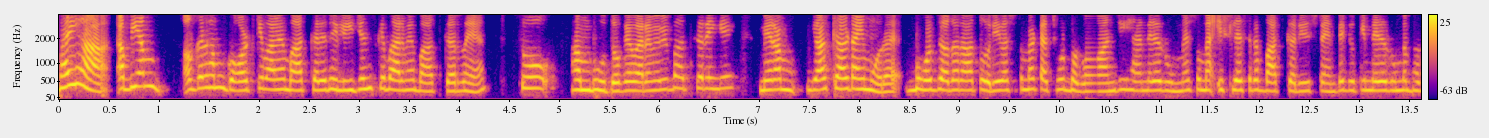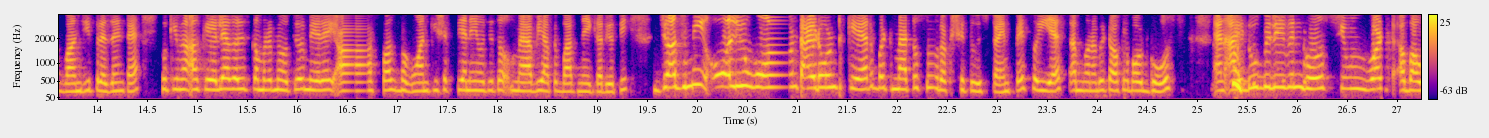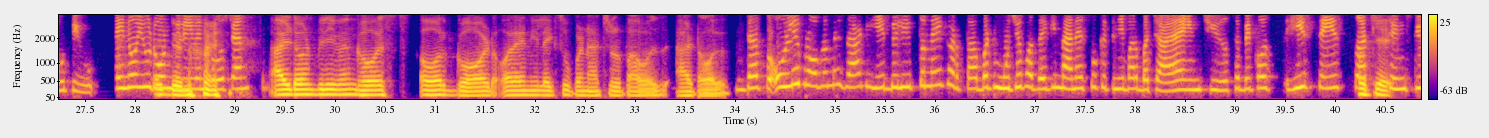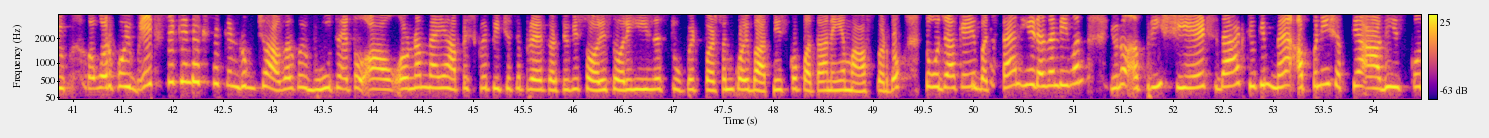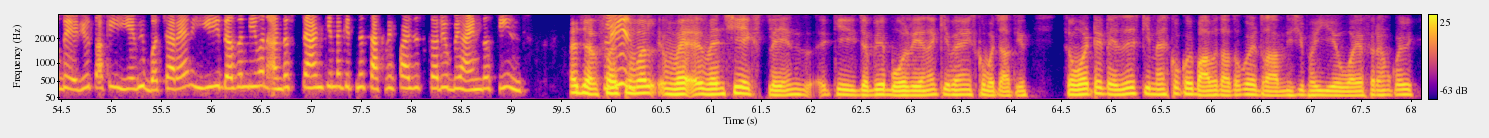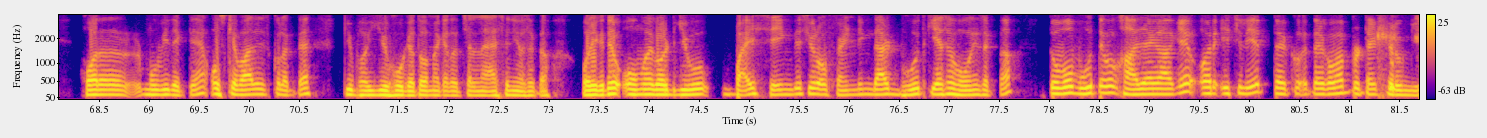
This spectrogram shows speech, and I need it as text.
भाई हाँ अभी हम, अगर हम गॉड के बारे में बात करें रिलीजन्स के बारे में बात कर रहे हैं सो हम भूतों के बारे में भी बात करेंगे। मेरा यार क्या टाइम हो रहा है? बहुत ज़्यादा रात हो रही है। वैसे तो मैं टचवुड भगवान जी है मेरे रूम में सो मैं इसलिए सिर्फ़ बात कर रही हूँ इस टाइम पे क्योंकि मेरे रूम में भगवान जी प्रेजेंट है। क्योंकि मैं अकेले अगर इस कमरे में होती और मेरे आसपास भगवान की शक्तियाँ नहीं होती तो मैं अभी यहाँ पे बात नहीं कर रही होती। जज me all you want I don't care but मैं तो सुरक्षित हूँ इस टाइम पे। So yes I am gonna be talking about ghost and I do believe in ghost you what about you I know you don't believe in ghosts and I don't believe in ghosts or God or any like supernatural powers at all. The only problem is that ये believe तो नहीं करता but मुझे पता है कि मैंने इसको कितनी बार बचाया है इन चीज़ों से because he says such things कि अगर कोई एक सेकंड एक सेकंड रुक जा अगर कोई भूत है तो आओ और ना मैं यहाँ पे इसके पीछे से प्रेयर करती हूँ कि sorry sorry he is a stupid person कोई बात नहीं इसको पता नहीं है माफ़ कर दो तो जाके ये बचता है he doesn't even you know appreciates that क्योंकि मैं अपनी शक्तियाँ आधी इसको दे रही हूँ ताकि ये भी बचा रहे ही डजेंट इवन अंडरस्टैंड कि मैं कितने सैक्रिफाइसेस कर रही हूँ बिहाइंड द सीन्स अच्छा first of all when she explains कि जब ये बोल रही है ना कि मैं इसको बचाती हूँ so what it is is कि मैं इसको कोई बात बताता हूँ, कोई डरावनी सी भाई ये हुआ, या फिर हम कोई हॉरर मूवी देखते हैं, उसके बाद इसको लगता है कि भाई ये हो गया तो मैं कहता हूँ, चलना, ऐसे नहीं हो सकता। और ये कहते हैं ओ my god you by saying this you are offending that भूत कि ऐसे हो नहीं सकता। तो वो भूत तेरे को खा जाएगा आके और इसलिए तेरे को तेरे को मैं प्रोटेक्ट करूँगी।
